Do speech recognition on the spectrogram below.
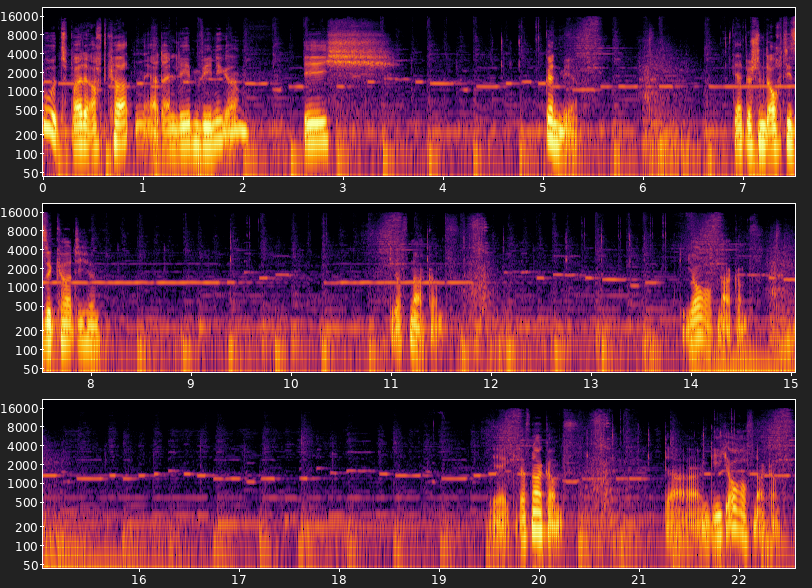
Gut, beide 8 Karten. Er hat ein Leben weniger. Ich gönn mir. Der hat bestimmt auch diese Karte hier. Geht auf Nahkampf. Geht auch auf Nahkampf. Er geht auf Nahkampf. Dann gehe ich auch auf Nahkampf.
